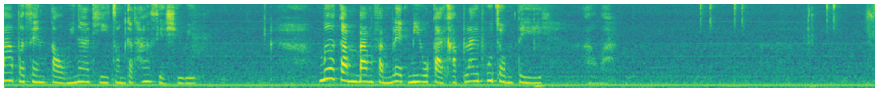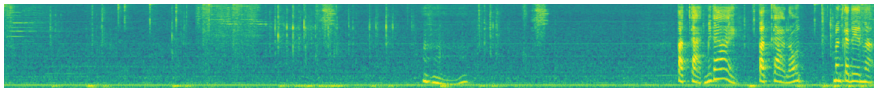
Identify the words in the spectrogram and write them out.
0.5%ต่อวินาทีจนกระทั่งเสียชีวิต เมื่อกำบังสำเร็จมีโอกาสขับไล่ผู้โจมตีเอาวะอื้อหือตัดกาดไม่ได้ ตัดกาดแล้วมันกระเด็นอะ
